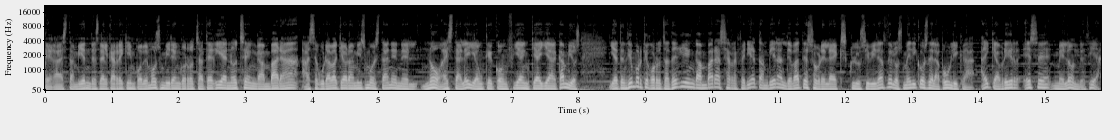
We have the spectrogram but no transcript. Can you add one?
Pegas también desde el Carrequín Podemos, Miren Gorrochategui anoche en Gambara aseguraba que ahora mismo están en el no a esta ley, aunque confía en que haya cambios. Y atención porque Gorrochategui en Gambara se refería también al debate sobre la exclusividad de los médicos de la pública. Hay que abrir ese melón, decía.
